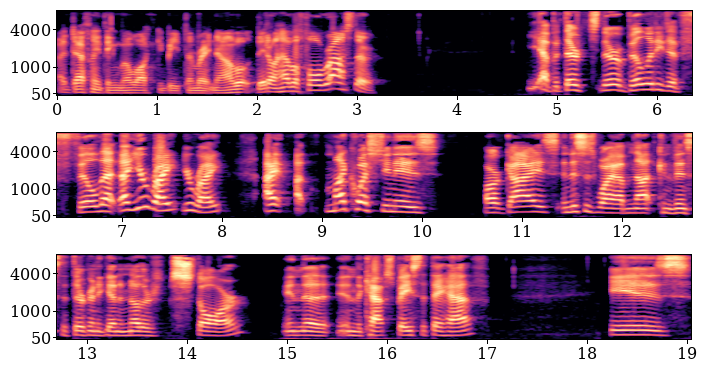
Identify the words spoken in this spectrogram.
I definitely think Milwaukee can beat them right now, but they don't have a full roster. Yeah, but their their ability to fill that. Uh, you're right. You're right. I, I my question is, are guys, and this is why I'm not convinced that they're going to get another star in the in the cap space that they have. Is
